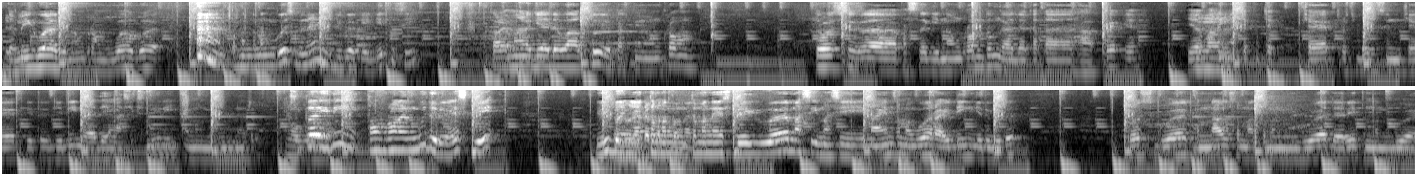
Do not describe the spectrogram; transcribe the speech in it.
demi gue lagi nongkrong. Gue gue teman-teman gue sebenarnya juga kayak gitu sih. Kalau emang lagi ada waktu ya pasti nongkrong. Terus eh, pas lagi nongkrong tuh nggak ada kata HP ya. Ya Hmm. paling ngecek ngecek chat terus balesin chat gitu. Jadi nggak ada yang asik sendiri. Emang bener-bener. Ngobrol. ini tongkrongan gue dari SD jadi banyak deket teman banget. teman SD gue masih masih main sama gue riding gitu gitu terus gue kenal sama temen gue dari temen gue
